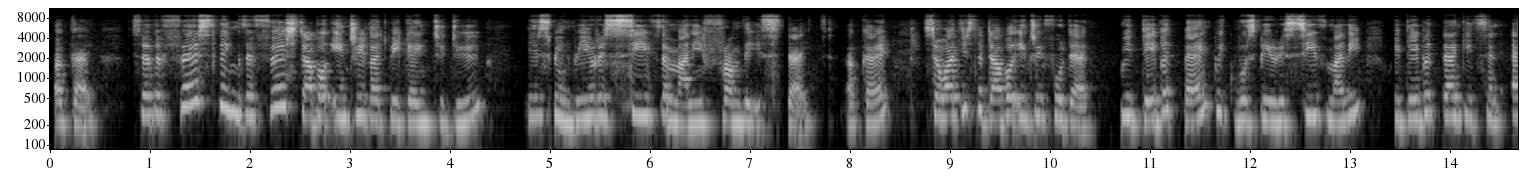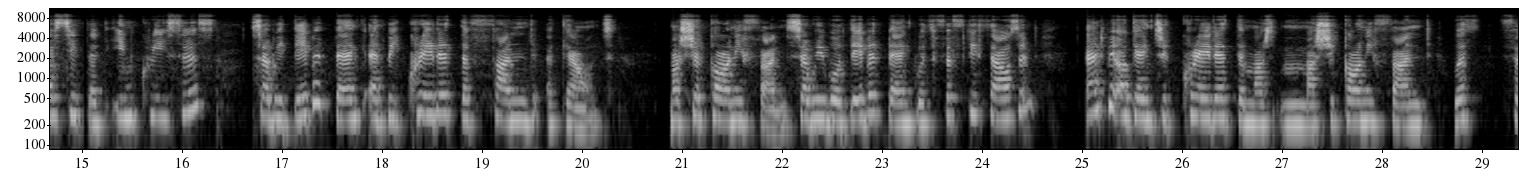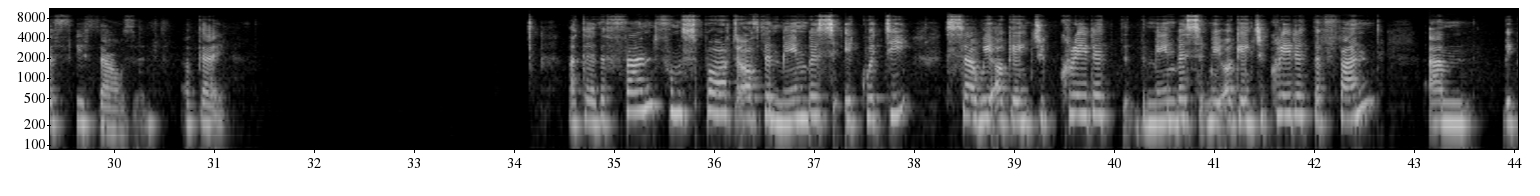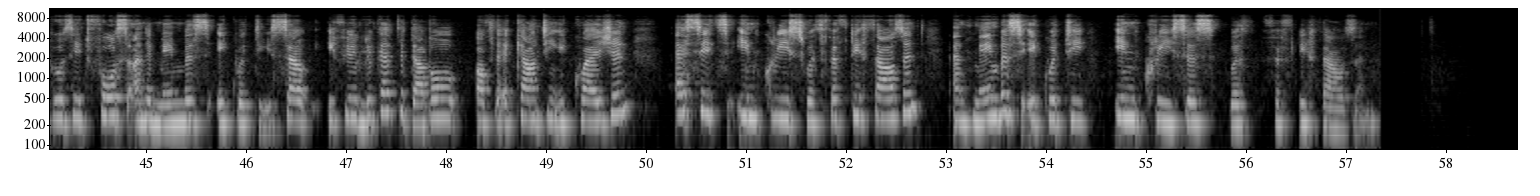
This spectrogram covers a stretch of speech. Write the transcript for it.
Okay, so the first thing, the first double entry that we're going to do is when we receive the money from the estate. Okay, so what is the double entry for that? We debit bank We because we receive money. We debit bank, it's an asset that increases. So we debit bank and we credit the fund account, Mashakani fund. So we will debit bank with 50,000 and we are going to credit the Mashikani fund with 50,000. Okay. Okay, the fund forms part of the members' equity. So we are going to credit the members, we are going to credit the fund um, because it falls under members' equity. So if you look at the double of the accounting equation, assets increase with 50,000 and members' equity increases with 50,000.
